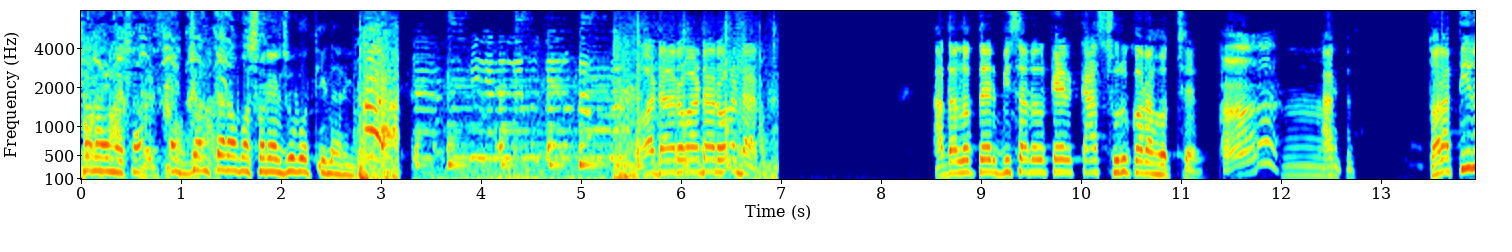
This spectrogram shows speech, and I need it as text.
সানাই নেশা একজন তেরো বছরের যুবতী নারী। অর্ডার অর্ডার অর্ডার আদালতের বিচারকের কাজ শুরু করা হচ্ছে। আর তোরা তিল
